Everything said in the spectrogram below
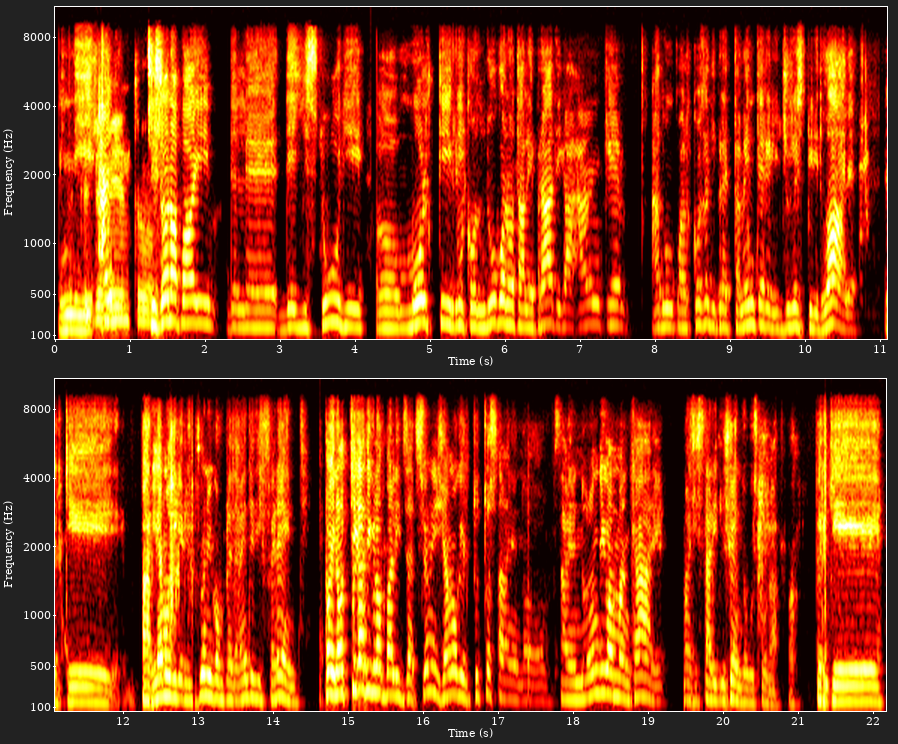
Quindi anche, ci sono poi delle, degli studi, oh, molti riconducono tale pratica anche ad un qualcosa di prettamente religioso e spirituale, perché parliamo di religioni completamente differenti. Poi in ottica di globalizzazione diciamo che il tutto sta venendo, sta venendo non dico a mancare, ma si sta riducendo questo gap perché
